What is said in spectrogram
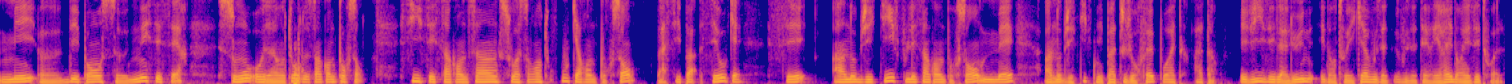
mes euh, dépenses nécessaires sont aux alentours de 50%. Si c'est 55, 60 ou 40%, bah c'est pas, c'est ok. C'est un objectif, les 50%, mais un objectif n'est pas toujours fait pour être atteint. Visez la lune et dans tous les cas, vous atterrirez dans les étoiles.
